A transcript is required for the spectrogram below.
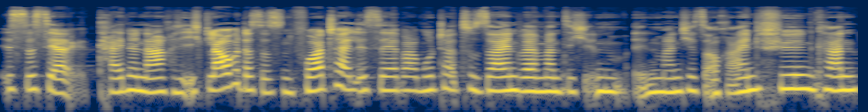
ist es ja keine Nachricht. Ich glaube, dass es ein Vorteil ist, selber Mutter zu sein, weil man sich in, in manches auch einfühlen kann.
